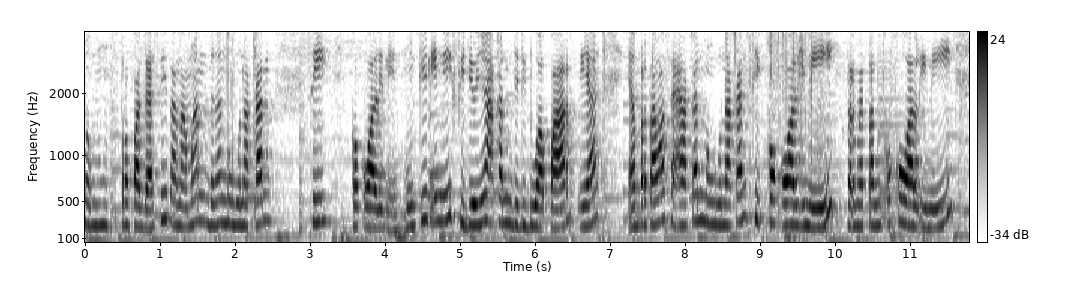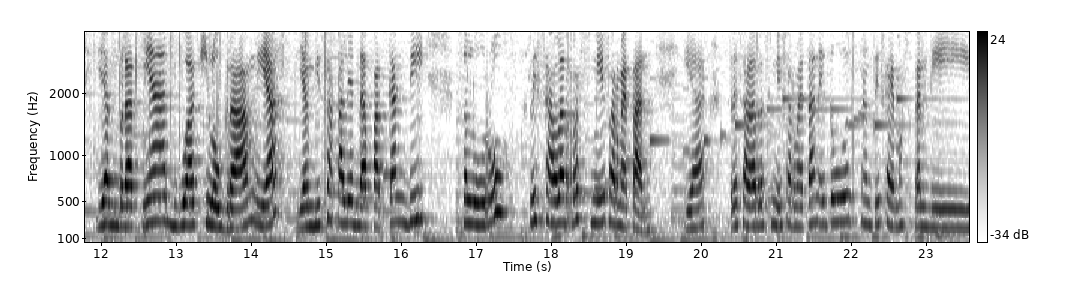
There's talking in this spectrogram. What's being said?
mempropagasi tanaman dengan menggunakan si kokoal ini. Mungkin ini videonya akan menjadi dua part ya. Yang pertama saya akan menggunakan si kokoal ini, fermentan kokoal ini yang beratnya 2 kg ya, yang bisa kalian dapatkan di seluruh reseller resmi fermentan ya. Reseller resmi fermentan itu nanti saya masukkan di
